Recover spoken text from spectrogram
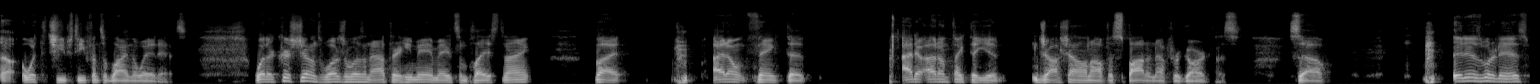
uh, with the Chiefs defensive line the way it is. Whether Chris Jones was or wasn't out there, he may have made some plays tonight, but I don't think that I don't I don't think they get Josh Allen off a spot enough regardless. So it is what it is.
